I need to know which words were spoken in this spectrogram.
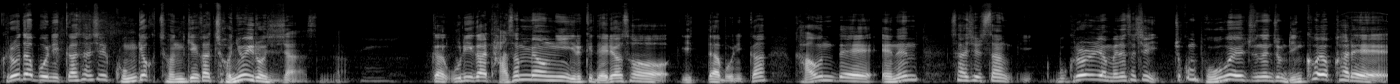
그러다 보니까 사실 공격 전개가 전혀 이루어지지 않았습니다. 그러니까 우리가 다섯 명이 이렇게 내려서 있다 보니까 가운데에는 사실상 이- 뭐 그러려면은 사실 조금 보호해주는 좀 링커 역할의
